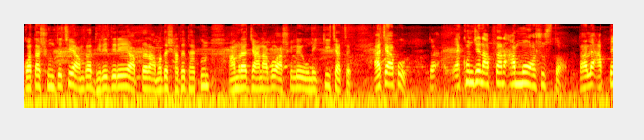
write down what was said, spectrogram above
কথা শুনতেছি আমরা ধীরে ধীরে আপনারা আমাদের সাথে থাকুন আমরা জানাব আসলে উনি কী চাচ্ছেন আচ্ছা আপু তো এখন যে আপনার আম্মু অসুস্থ তাহলে আপনি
